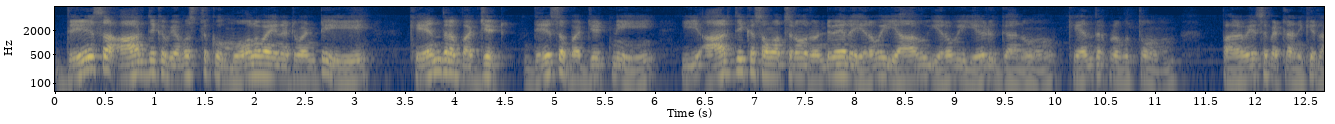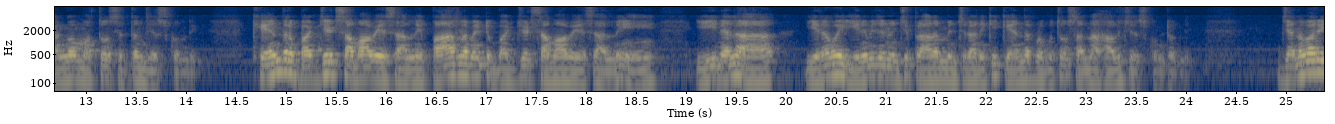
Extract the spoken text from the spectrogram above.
దేశ ఆర్థిక వ్యవస్థకు మూలమైనటువంటి కేంద్ర బడ్జెట్ దేశ బడ్జెట్ని ఈ ఆర్థిక సంవత్సరం రెండు వేల ఇరవై ఆరు ఇరవై ఏడుకు గాను కేంద్ర ప్రభుత్వం ప్రవేశపెట్టడానికి రంగం మొత్తం సిద్ధం చేసుకుంది. కేంద్ర బడ్జెట్ సమావేశాలని పార్లమెంటు బడ్జెట్ సమావేశాలని ఈ నెల ఇరవై ఎనిమిది నుంచి ప్రారంభించడానికి కేంద్ర ప్రభుత్వం సన్నాహాలు చేసుకుంటుంది. జనవరి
